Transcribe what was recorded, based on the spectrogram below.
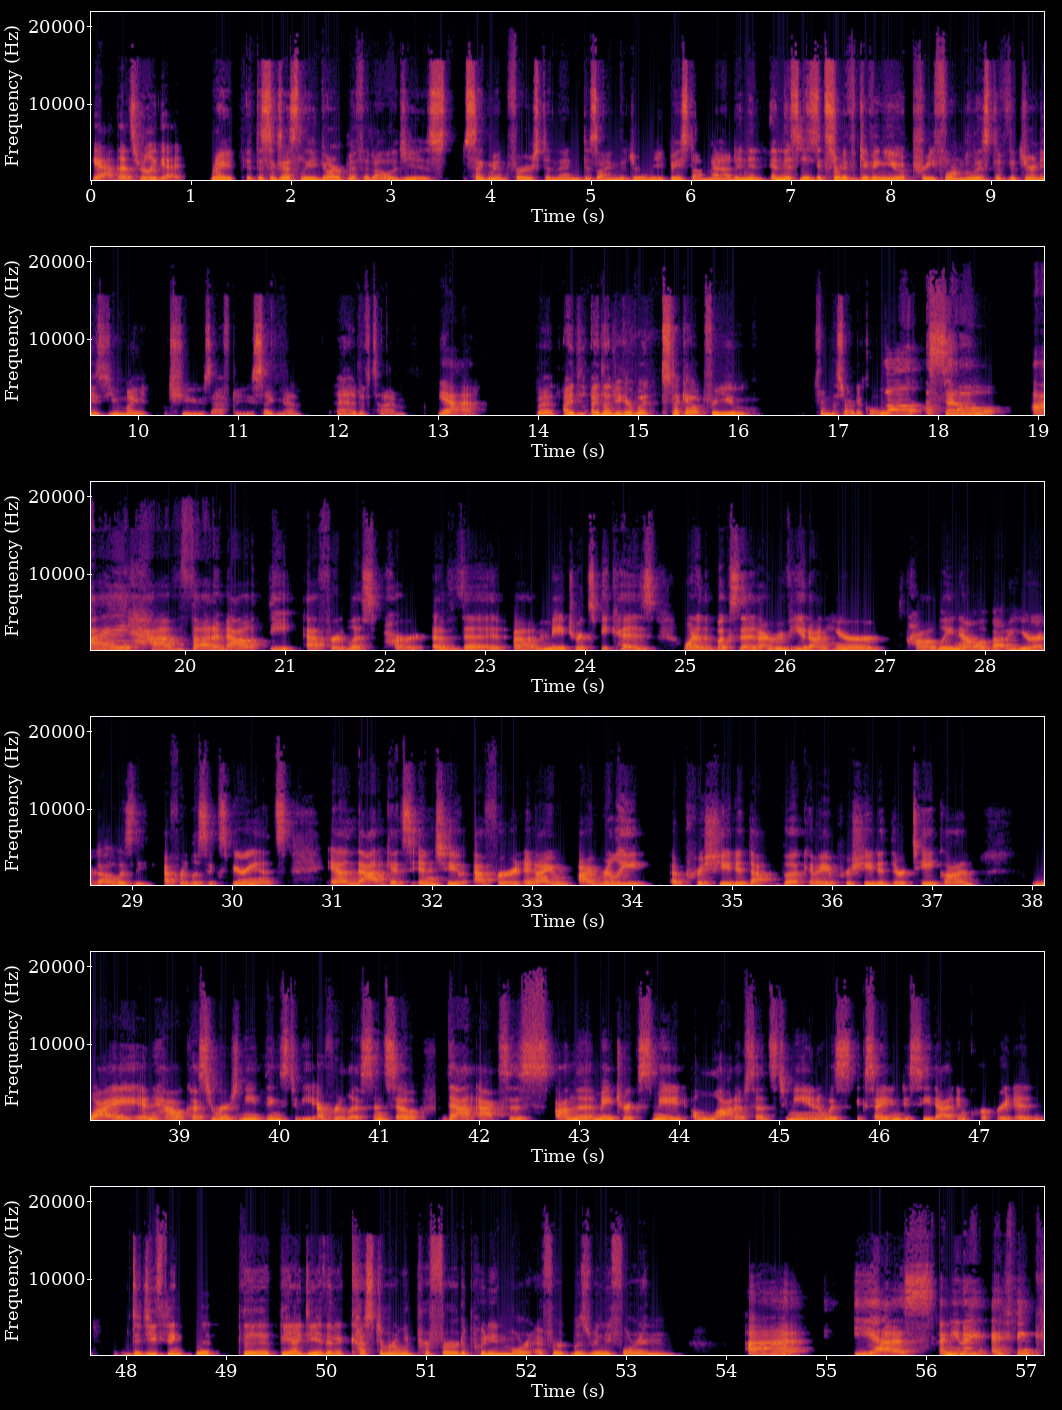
yeah, that's really good. Right. At the Success League, our methodology is segment first and then design the journey based on that. And and this is it's sort of giving you a preformed list of the journeys you might choose after you segment ahead of time. Yeah. But I'd I'd love to hear what stuck out for you from this article. Well, so I have thought about the effortless part of the um, matrix because one of the books that I reviewed on here probably now about a year ago was the effortless experience and that gets into effort. And i i really appreciated that book and i appreciated their take on why and how customers need things to be effortless. And so that axis on the matrix made a lot of sense to me and it was exciting to see that incorporated. Did you think that the the idea that a customer would prefer to put in more effort was really foreign? Uh yes. I mean i i think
